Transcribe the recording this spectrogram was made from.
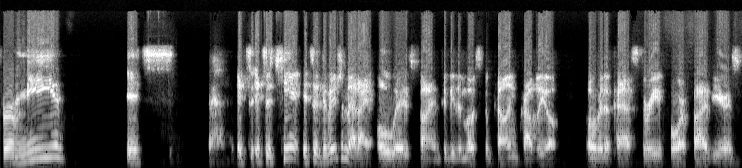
for me, it's it's it's a team, it's a division that I always find to be the most compelling, probably over the past three, four, five years.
